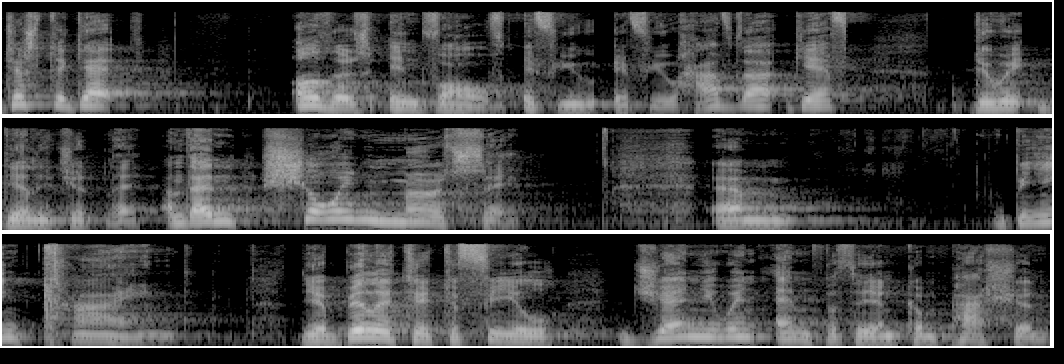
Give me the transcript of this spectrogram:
Just to get others involved. If you, if you have that gift, do it diligently. And then showing mercy, um, being kind, the ability to feel genuine empathy and compassion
